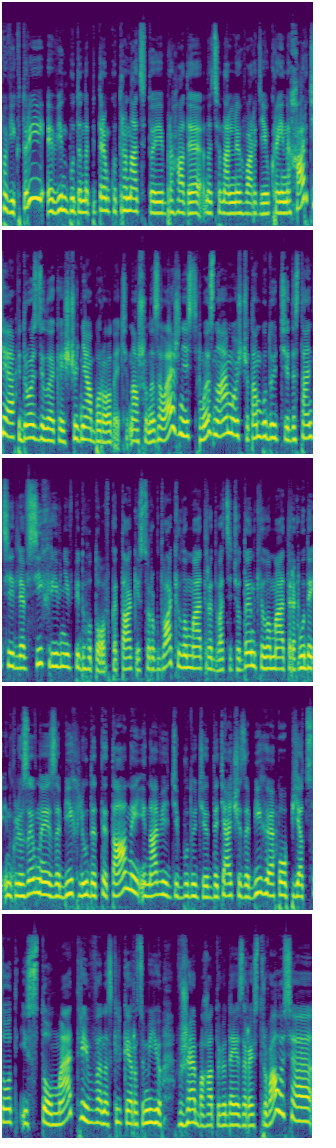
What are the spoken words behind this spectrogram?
for Victory. Він буде на підтримку 13-ї бригади Національної гвардії України Хартія, підрозділу, який щодня боронить нашу незалежність. Ми знаємо, що там будуть дистанції для всіх рівнів підготовки. Так, і 42 кілометри, 21 кілометр. Буде інклюзивний забіг люди титани, і навіть будуть дитячі забіги по 500 і 100 метрів. Наскільки я розумію, вже багато людей зареєструвалося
